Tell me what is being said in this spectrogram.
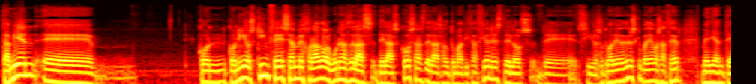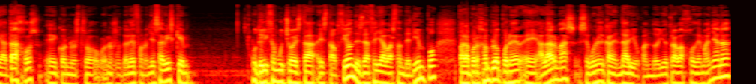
También eh, con, iOS 15 se han mejorado algunas de las, de las cosas, de las automatizaciones, de los de, sí, las automatizaciones que podíamos hacer mediante atajos eh, con, nuestro, con nuestro teléfono. Ya sabéis que Utilizo mucho esta, esta opción desde hace ya bastante tiempo para, por ejemplo, poner eh, alarmas según el calendario. Cuando yo trabajo de mañana,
